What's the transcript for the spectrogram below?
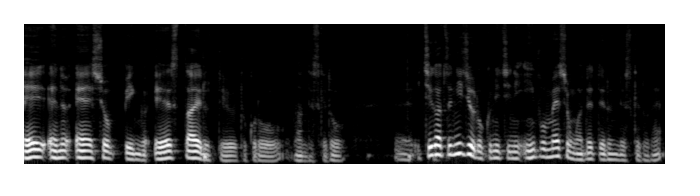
ANA ショッピング A スタイルっていうところなんですけど1月26日にインフォメーションが出てるんですけどね、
